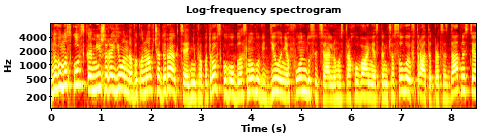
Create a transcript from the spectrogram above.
Новомосковська міжрайонна виконавча дирекція Дніпропетровського обласного відділення фонду соціального страхування з тимчасової втрати працездатності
